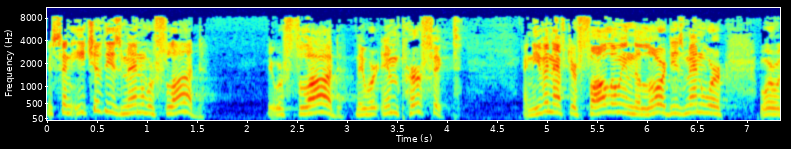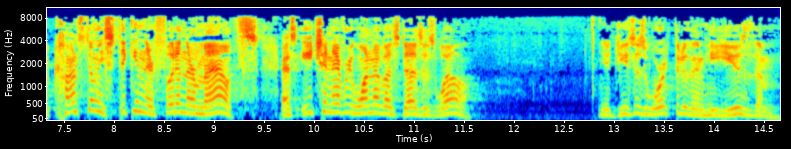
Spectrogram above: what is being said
Listen, each of these men were flawed. They were flawed. They were imperfect. And even after following the Lord, these men were, were constantly sticking their foot in their mouths, as each and every one of us does as well. Yet Jesus worked through them, He used them.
